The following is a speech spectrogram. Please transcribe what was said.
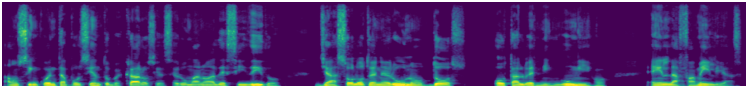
a un 50%. Pues claro, si el ser humano ha decidido ya solo tener uno, dos o tal vez ningún hijo, en las familias.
